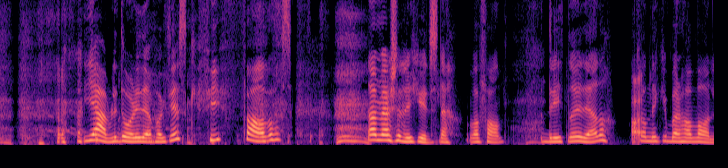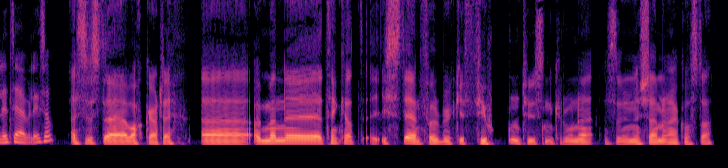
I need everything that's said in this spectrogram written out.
Jævlig dårlig idé, faktisk. Fy faen, altså. Nei, men jeg skjønner ikke vitsen, jeg. Hva faen. Drit nå i det, da. Kan de ikke bare ha vanlig TV, liksom? Jeg syns det er vakkert, jeg. Uh, men uh, jeg tenker at istedenfor å bruke 14 000 kroner, som denne skjermen her koster,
